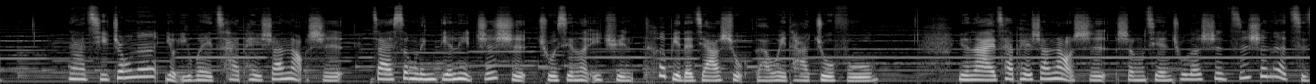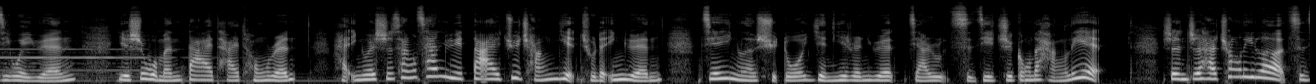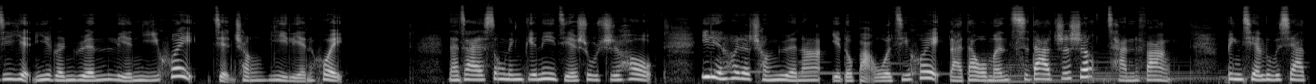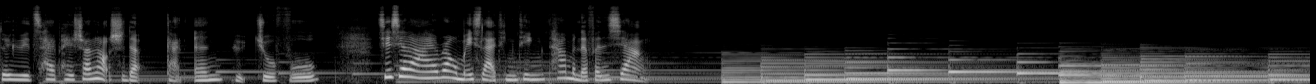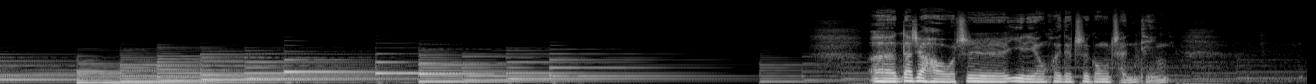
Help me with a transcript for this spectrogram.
那其中呢，有一位蔡佩珊老师。在送灵典礼之时，出现了一群特别的家属来为他祝福。原来蔡佩珊老师生前除了是资深的慈济委员，也是我们大爱台同仁，还因为时常参与大爱剧场演出的因缘，接引了许多演艺人员加入慈济职工的行列，甚至还创立了慈济演艺人员联谊会，简称艺联会。那在送灵典礼结束之后，艺联会的成员呢，也都把握机会来到我们慈大之声参访，并且录下对于蔡佩珊老师的感恩与祝福。接下来，让我们一起来听听他们的分享。大家好，我是艺联会的志工陈婷，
